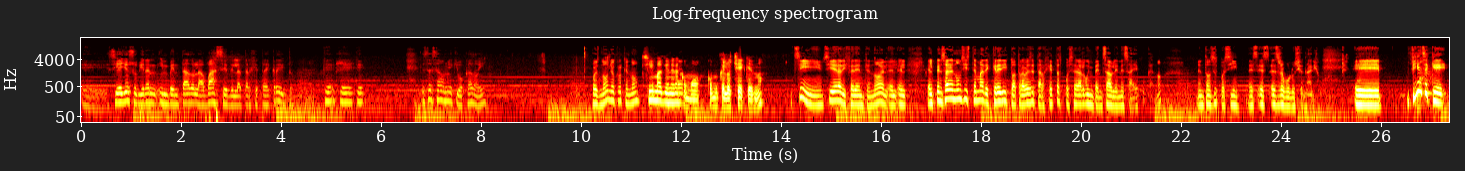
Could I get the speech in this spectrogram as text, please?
eh, si ellos hubieran inventado la base de la tarjeta de crédito. Que, que, que, que estaba muy equivocado ahí. Pues no, yo creo que no. Sí, más bien era como, como que los cheques, ¿no? Sí, sí era diferente, ¿no? El, el, el, el, pensar en un sistema de crédito a través de tarjetas, pues era algo impensable en esa época, ¿no? Entonces, pues sí, es, es, es revolucionario. Eh, fíjense que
